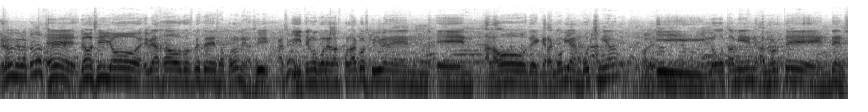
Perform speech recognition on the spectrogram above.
¿De dónde lo conoces? eh, no, sí, yo he viajado dos veces a Polonia, sí. ¿Ah, sí? Y tengo colegas polacos que viven en, en- al lado de Cracovia, en Bochnia. Ole. Y luego también al norte en Dens.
